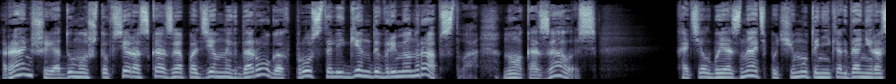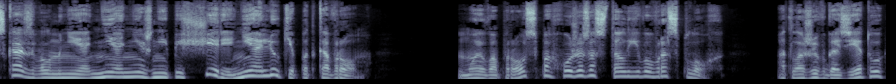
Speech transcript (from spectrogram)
Раньше я думал, что все рассказы о подземных дорогах — просто легенды времен рабства, но оказалось, Хотел бы я знать, почему ты никогда не рассказывал мне ни о нижней пещере, ни о люке под ковром. Мой вопрос, похоже, застал его врасплох. Отложив газету,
